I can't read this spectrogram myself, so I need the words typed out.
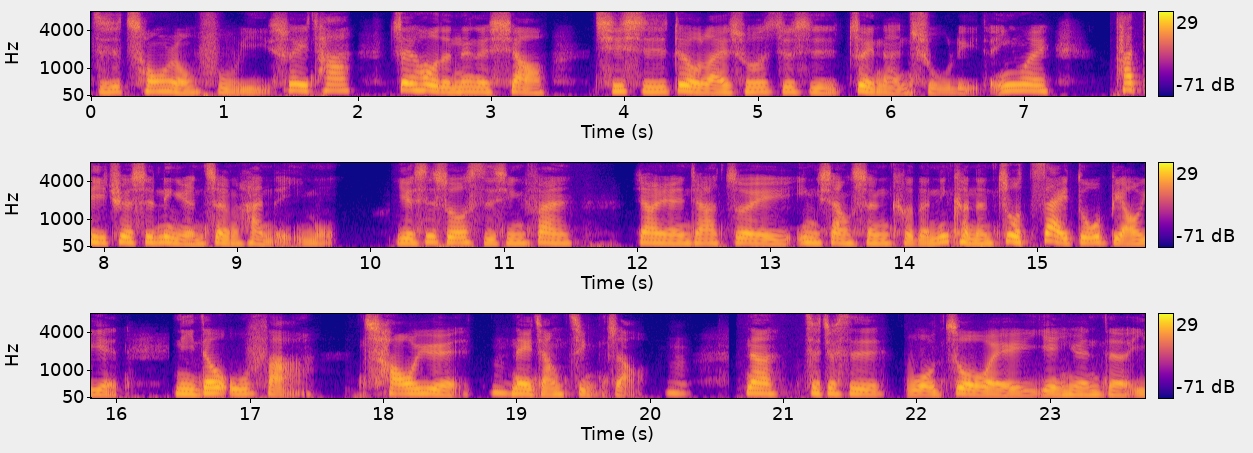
只是从容赴义，所以他最后的那个笑。其实对我来说，就是最难处理的，因为它的确是令人震撼的一幕。也是说死刑犯让人家最印象深刻的。你可能做再多表演，你都无法超越那张警照。嗯，嗯，那这就是我作为演员的一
